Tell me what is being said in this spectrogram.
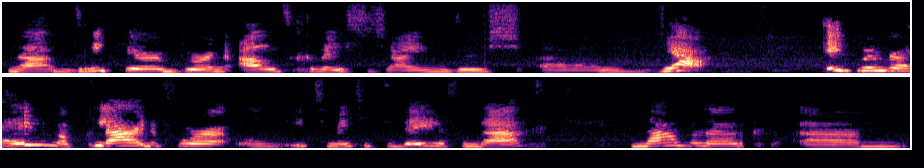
Na drie keer burn-out geweest te zijn. Dus um, ja, ik ben weer helemaal klaar ervoor om iets met je te delen vandaag. Namelijk, um,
